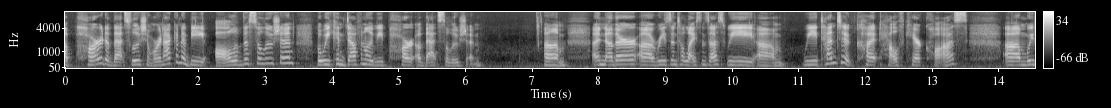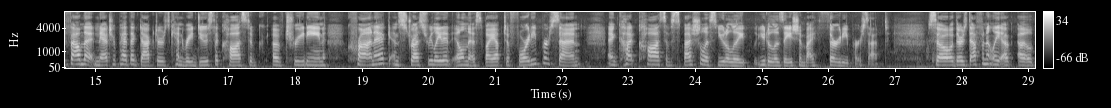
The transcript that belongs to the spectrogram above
a part of that solution. We're not going to be all of the solution, but we can definitely be part of that solution. Um, another uh, reason to license us, we um, we tend to cut healthcare costs. Um, we found that naturopathic doctors can reduce the cost of, of treating chronic and stress related illness by up to 40% and cut costs of specialist utili- utilization by 30%. So there's definitely a, a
